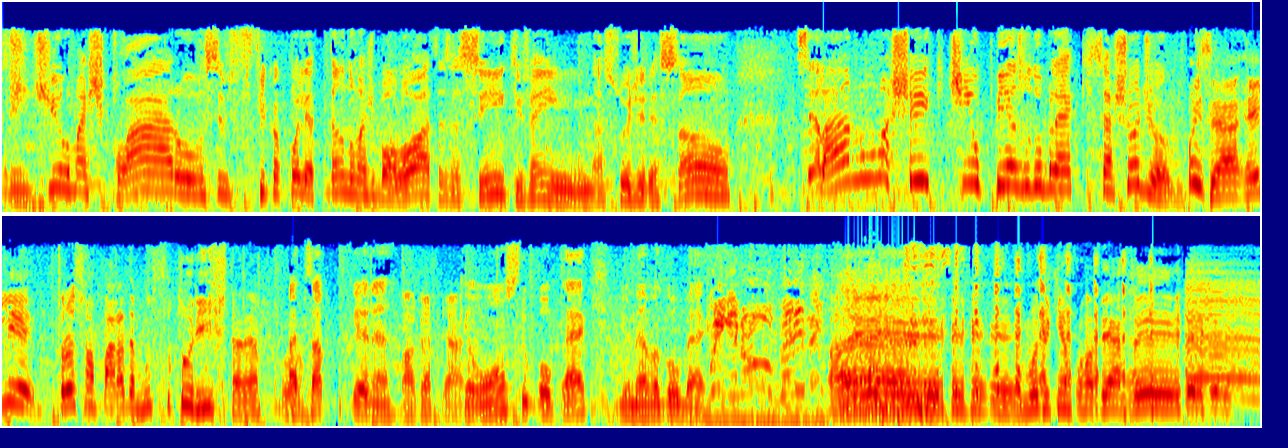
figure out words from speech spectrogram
O estilo mais claro, você fica coletando umas bolotas assim que vem na sua direção. Sei lá, não achei que tinha o peso do Black. Você achou, Diogo? Pois é, ele trouxe uma parada muito futurista, né? Pô, Mas sabe por quê, né? Lá vem a piada. Porque once you go black, you never go back. Aê! Musiquinha pro Roberto.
